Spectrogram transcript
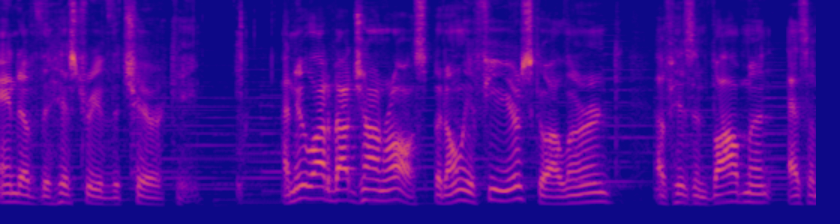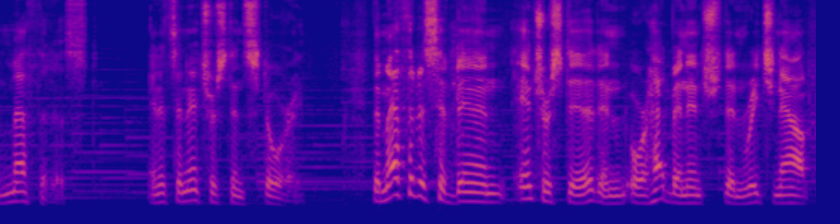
and of the history of the Cherokee. I knew a lot about John Ross, but only a few years ago I learned of his involvement as a Methodist, and it's an interesting story. The Methodists have been interested in, or had been interested in reaching out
